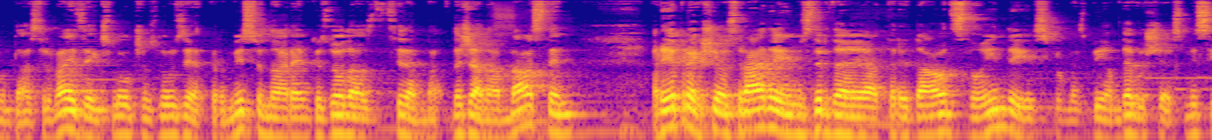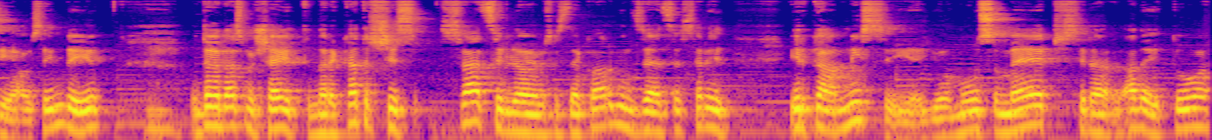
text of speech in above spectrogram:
un tās ir vajadzīgas lūkšanas, lūdziet par misionāriem, kas dodas citām dažādām valstīm. Arī iepriekšējos raidījumus dzirdējāt arī daudz no Indijas, kur mēs bijām devušies misijā uz Indiju. Un tagad esmu šeit, un arī katrs šis svētceļojums, kas tiek organizēts, tas arī ir kā misija, jo mūsu mērķis ir radīt to,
